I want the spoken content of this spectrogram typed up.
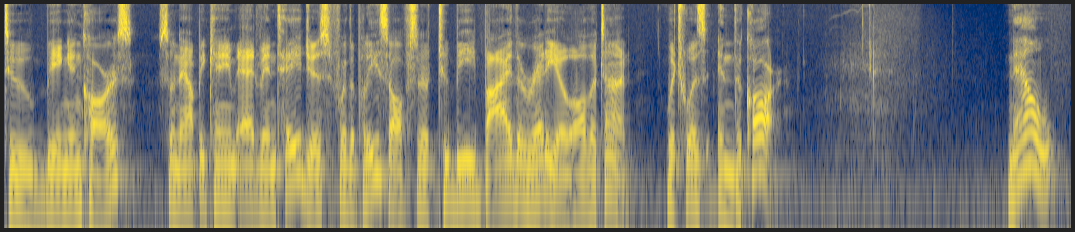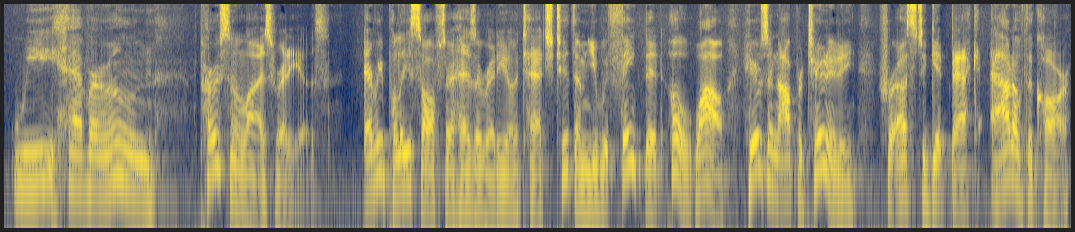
to being in cars, so now it became advantageous for the police officer to be by the radio all the time, which was in the car. Now we have our own personalized radios. every police officer has a radio attached to them. You would think that, oh, wow, here's an opportunity for us to get back out of the car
